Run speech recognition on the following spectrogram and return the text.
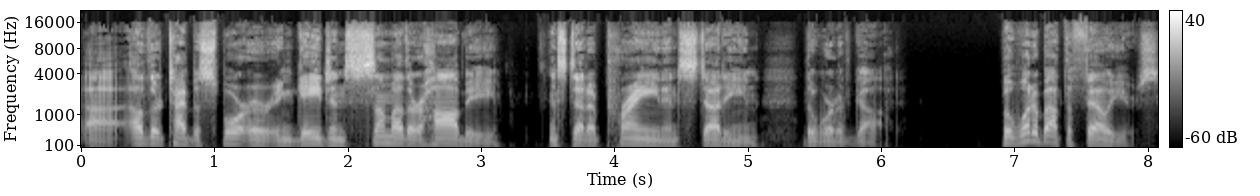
uh, other type of sport or engage in some other hobby instead of praying and studying the Word of God. But what about the failures?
